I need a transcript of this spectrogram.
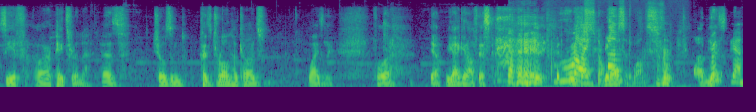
see if our patron has chosen, has drawn her cards wisely. For, yeah, we gotta get off this. Right. Stop Get this at once. Um, yes, Yeah.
